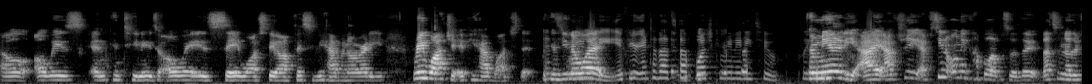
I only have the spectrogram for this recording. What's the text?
I'll always and continue to always say watch The Office if you haven't already. Rewatch it if you have watched it. Because and you know what? If you're into that stuff, watch Community too. Please. Community. I actually I've seen only a couple episodes. That's another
